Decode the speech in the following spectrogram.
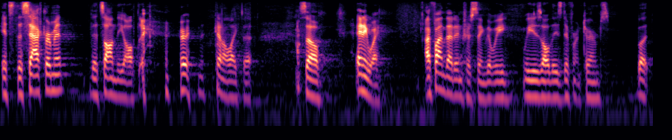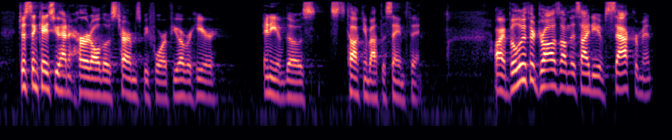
It's the sacrament that's on the altar. kind of like that. So, anyway, I find that interesting that we, we use all these different terms. But just in case you hadn't heard all those terms before, if you ever hear any of those, it's talking about the same thing. All right, but Luther draws on this idea of sacrament,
